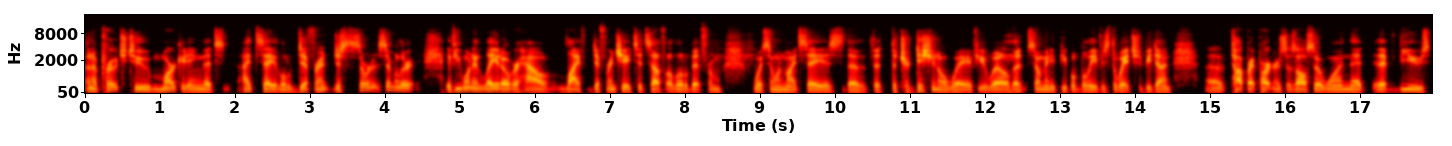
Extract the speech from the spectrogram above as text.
an approach to marketing that's I'd say a little different, just sort of similar. If you want to lay it over how life differentiates itself a little bit from what someone might say is the the, the traditional way, if you will, mm-hmm. that so many people believe is the way it should be done. Uh, Top Right Partners is also one that that views.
